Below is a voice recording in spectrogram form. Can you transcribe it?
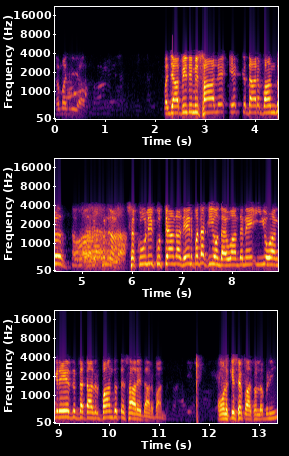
سمجھ لیا پنجابی دی مثال ہے، ایک در بند، سکولی کتیاں دا ذہن پتہ کی ہوندا ہے؟ وہ آندے نے، ایو انگریز دا در بند تے سارے در بند۔ ہن کسے پاسوں لبنی؟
